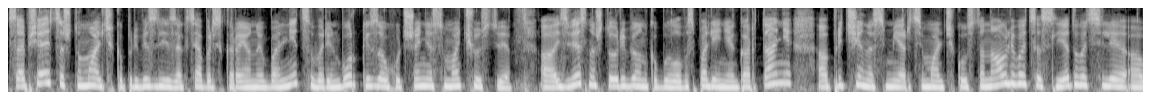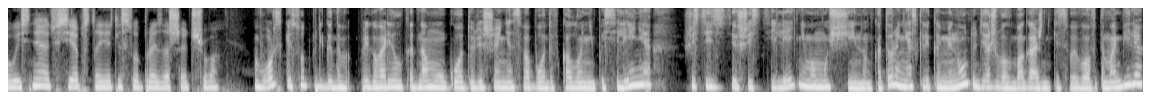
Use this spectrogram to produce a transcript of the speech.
Сообщается, что мальчика привезли из Октябрьской районной больницы в Оренбург из-за ухудшения самочувствия. А, известно, что у ребенка было воспаление гортани. А, причина смерти мальчика устанавливается. Следователи а, выясняют все обстоятельства произошедшего. В Орске суд приговорил к одному году лишения свободы в колонии поселения 66-летнего мужчину, который несколько минут удерживал в багажнике своего автомобиля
